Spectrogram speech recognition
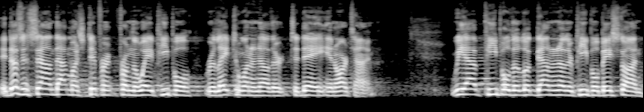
it doesn't sound that much different from the way people relate to one another today in our time. We have people that look down on other people based on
